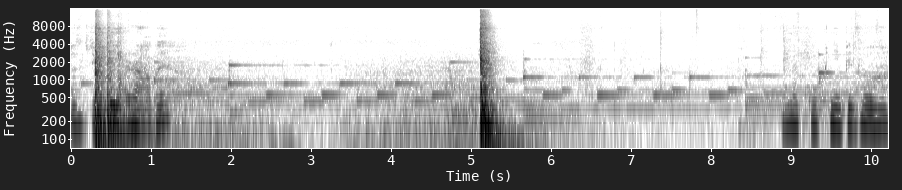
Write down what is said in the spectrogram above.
Роздвійні раби. На кухні підлога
